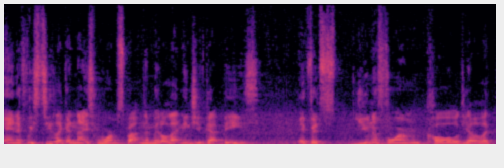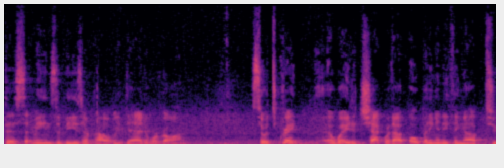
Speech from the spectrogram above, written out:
And if we see like a nice warm spot in the middle, that means you've got bees. If it's uniform, cold, yellow like this, that means the bees are probably dead or gone. So it's great a way to check without opening anything up to,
